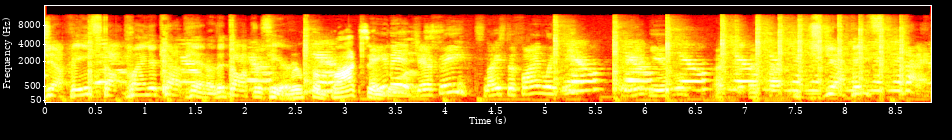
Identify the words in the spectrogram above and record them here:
Jeffy, stop playing your cat piano. The doctor's here. We're for boxing Hey there. Jeffy. It's nice to finally meet you. That's- that's- Jeffy, stop.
